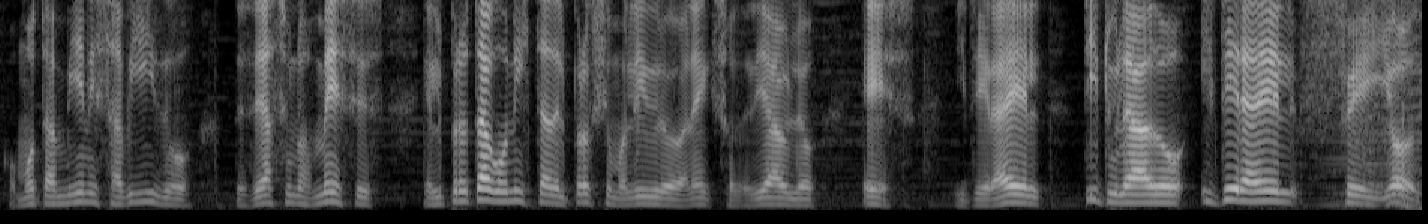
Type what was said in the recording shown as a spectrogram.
como también es sabido desde hace unos meses, el protagonista del próximo libro de anexo de Diablo es Iterael, titulado Iterael Feyod.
